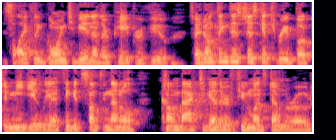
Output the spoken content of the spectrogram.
It's likely going to be another pay per view. So I don't think this just gets rebooked immediately. I think it's something that'll come back together a few months down the road.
